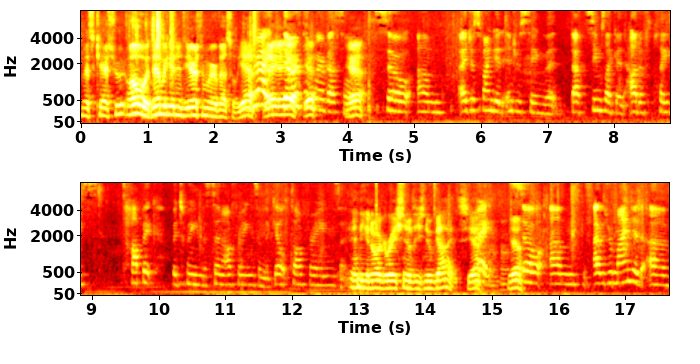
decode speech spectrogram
That's kashrut. Oh, then we get into the earthenware vessel. Yeah. Right, yeah, yeah, the yeah, earthenware yeah. vessel. Yeah. So um, I just find it interesting that that seems like an out of place topic between the sin offerings and the guilt offerings. And, And the inauguration of these new guys. Yeah. Right. Yeah. So um, I was reminded of,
